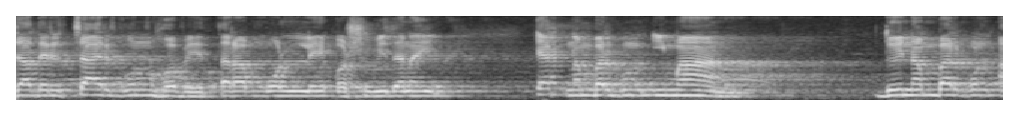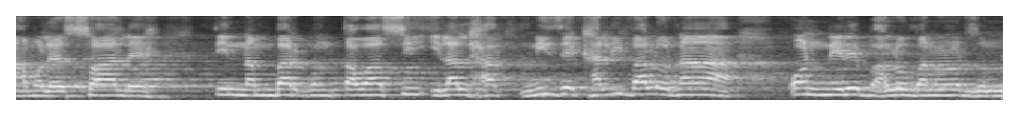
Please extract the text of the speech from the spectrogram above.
যাদের চার গুণ হবে, তারা মরলে অসুবিধা নাই। এক নাম্বার গুণ ইমান দুই নাম্বার গুণ আমলে সালেহ, তিন নাম্বার গুণ তাওয়াসি ইলাল হক, নিজে খালি ভালো না, অন্যের ভালো বানানোর জন্য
